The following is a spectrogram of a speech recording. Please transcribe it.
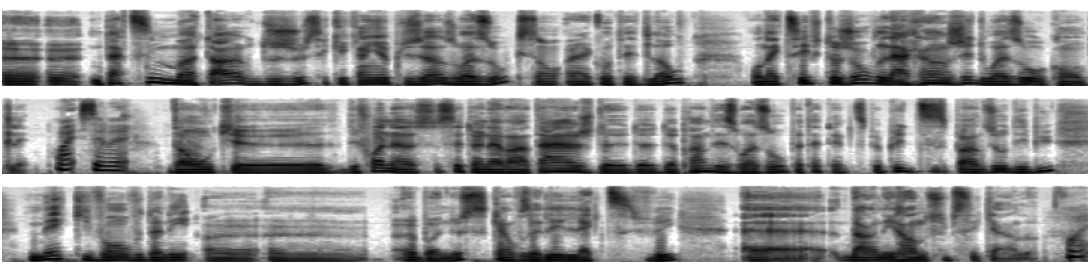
un- une partie moteur du jeu, c'est que quand il y a plusieurs oiseaux qui sont un à côté de l'autre, on active toujours la rangée d'oiseaux au complet. Oui, c'est vrai. Donc, euh, des fois, c'est un avantage de, de- de prendre des oiseaux peut-être un petit peu plus dispendieux au début, mais qui vont vous donner un, un- un bonus quand vous allez l'activer euh, dans les rounds subséquents. là.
